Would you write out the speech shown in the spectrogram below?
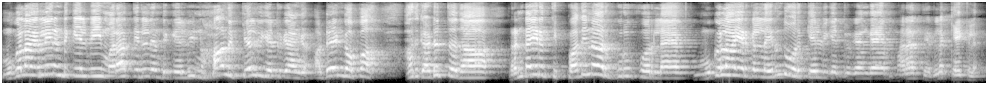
முகலாயர்லேயும் ரெண்டு கேள்வி மராத்தியர்லேயும் ரெண்டு கேள்வி நாலு கேள்வி கேட்டிருக்காங்க. அடேங்கப்பா. அதுக்கு அடுத்ததா ரெண்டாயிரத்தி பதினாறு குரூப் ஃபோரில் முகலாயர்கள்ல இருந்து ஒரு கேள்வி கேட்டிருக்காங்க. மராத்தியர்ல கேட்கல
